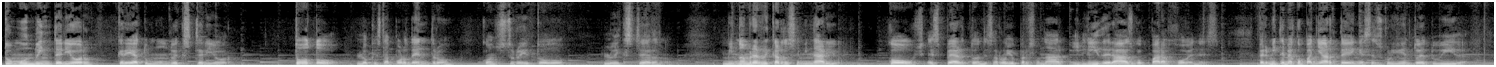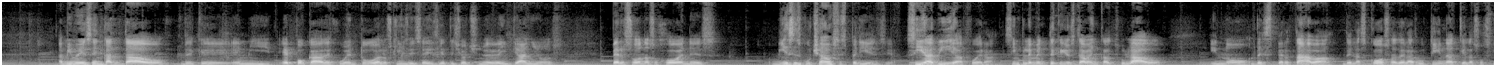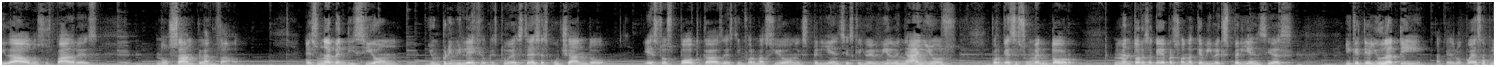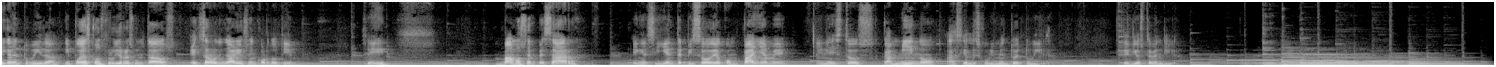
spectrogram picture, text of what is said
Tu mundo interior crea tu mundo exterior. Todo lo que está por dentro construye todo lo externo. Mi nombre es Ricardo Seminario, coach experto en desarrollo personal y liderazgo para jóvenes. Permíteme acompañarte en este descubrimiento de tu vida. A mí me hubiese encantado de que en mi época de juventud, a los 15, 16, 17, 18, 19, 20 años, personas o jóvenes hubiese escuchado esa experiencia. Sí había afuera, simplemente que yo estaba encapsulado y no despertaba de las cosas, de la rutina que la sociedad o nuestros padres nos han plantado. Es una bendición y un privilegio que tú estés escuchando estos podcasts, esta información, experiencias que yo he vivido en años, porque ese es un mentor. Un mentor es aquella persona que vive experiencias y que te ayuda a ti a que lo puedas aplicar en tu vida y puedas construir resultados extraordinarios en corto tiempo. ¿Sí? Vamos a empezar en el siguiente episodio. Acompáñame en estos caminos hacia el descubrimiento de tu vida. Que Dios te bendiga.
